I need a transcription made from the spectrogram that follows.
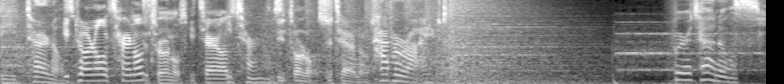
The Eternals. Eternals. Eternals? Eternals. Eternals. Eternals. Eternals. Eternals. Have arrived. We're Eternals.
